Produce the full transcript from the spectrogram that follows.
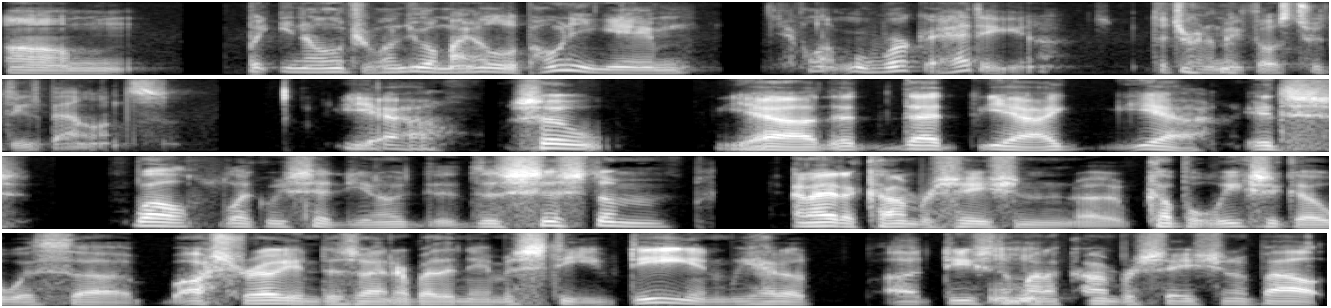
Um, but you know if you want to do a my little pony game you have a lot more work ahead of you to try to make those two things balance Yeah. So yeah, that that yeah, I, yeah, it's well, like we said, you know, the, the system. And I had a conversation a couple weeks ago with uh, Australian designer by the name of Steve D, and we had a, a decent Mhm. amount of conversation about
